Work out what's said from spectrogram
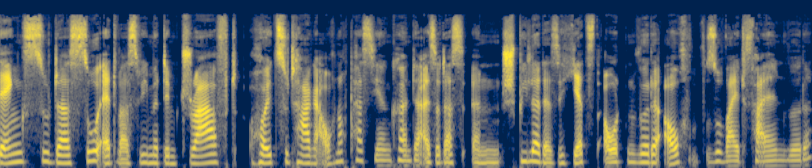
denkst du, dass so etwas wie mit dem Draft heutzutage auch noch passieren könnte? Also dass ein Spieler, der sich jetzt outen würde, auch so weit fallen würde?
